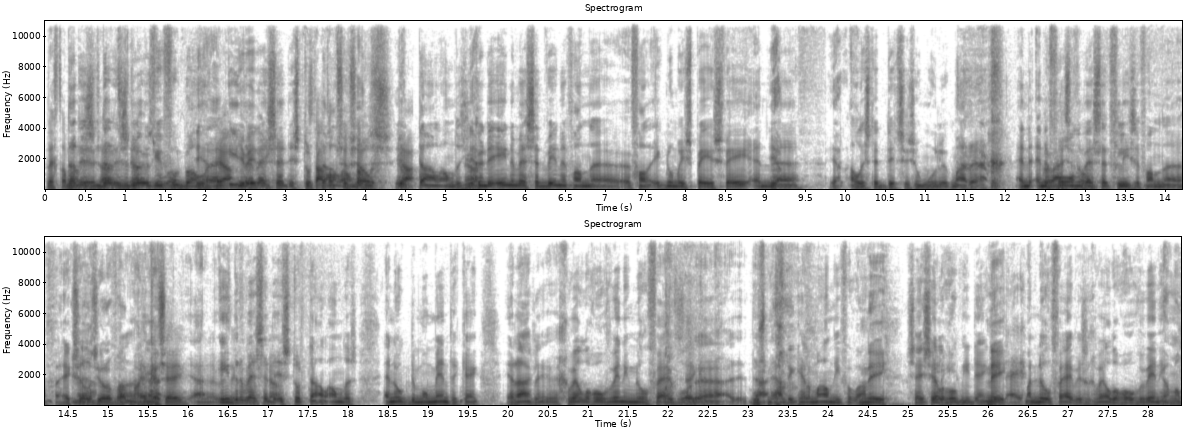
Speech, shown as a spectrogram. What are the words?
Leg dat, Dat maar is, dat uit. is het Ja, leuke in voetbal. Ja, Eh, Iedere wedstrijd is staat totaal op zichzelf. anders. Ja. Totaal anders. Je kunt de ene wedstrijd winnen van, eh, van ik noem eens PSV. En, Ja. Ja. Al is dit dit seizoen moeilijk. Maar, eh, en en de volgende van. wedstrijd verliezen van... eh, van Excelsior of van, maar eh, ja. RKC, iedere wedstrijd is totaal anders. En ook de momenten. Kijk, Herakles, geweldige overwinning 0-5 hoor. Dat had ik helemaal niet verwacht. Nee. Zij zelf ook niet, denk Nee. ik. Maar 0-5 is een geweldige overwinning. Ja man.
